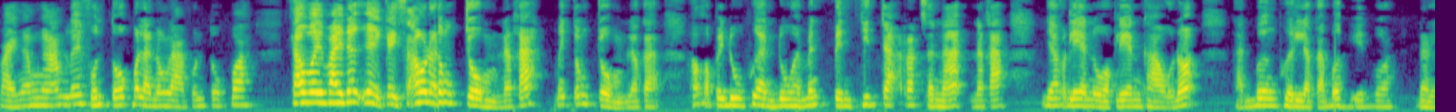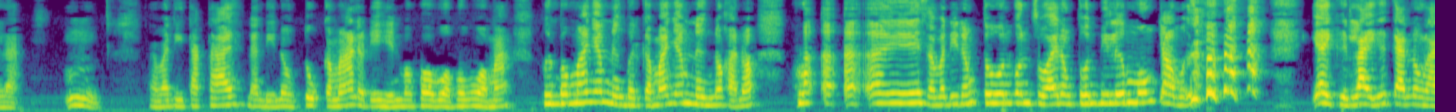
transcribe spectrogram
ฝ่ายงามๆเลยฝนตกบ่ละน้องลาฝนตกว่าเศร้าไวๆเด้อเอ้ยไก่เศร้าแล้วต้องจมนะคะ ไม่ต้องจมแล้วก็เขาก็ไปดูเพื่อนดูให้มันเป็นจิตจลักษณะนะคะอย่าเรียนออกเรียนเขาเนาะการเบิ่งเพื่อนแล้วก็เบิ่งเห็นบ่นั่นแหละอืมสวัสดีทักทายนั่นดีน้องตุกกะมาแล้วดีเห็นบ่พอบ่พอบ่มาเพิ่นบ่มาย่ำหนึ่งเพิ่นกะมาย่ำหนึ่งเนาะค่ะเนาะอะอะอะอะสวัสดีน้องตูนคนสวยน้องตูนพี่ลืมมงเจ้ามือ ยายขึ้นไล่คือกันน้องหลา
